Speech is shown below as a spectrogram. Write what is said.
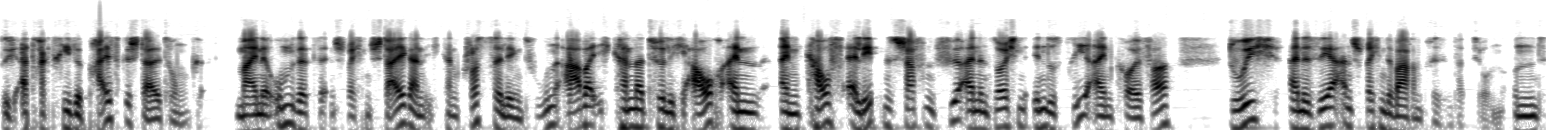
durch attraktive Preisgestaltung meine Umsätze entsprechend steigern. Ich kann Cross-Selling tun, aber ich kann natürlich auch ein, ein Kauferlebnis schaffen für einen solchen Industrieeinkäufer durch eine sehr ansprechende Warenpräsentation. Und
